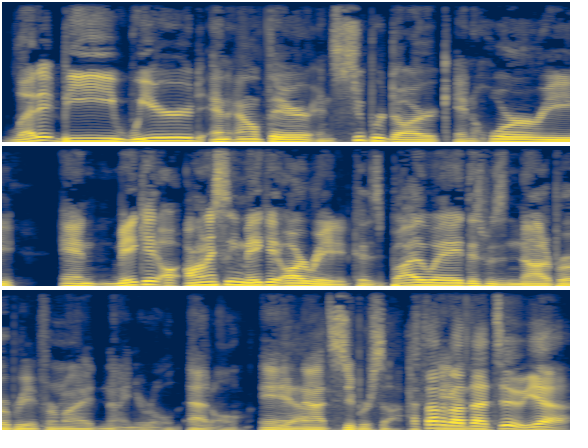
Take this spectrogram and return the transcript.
let it be weird and out there and super dark and horror-y and make it honestly make it R-rated because by the way this was not appropriate for my 9-year-old at all and Yeah. not super soft. I thought about that too. Yeah.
